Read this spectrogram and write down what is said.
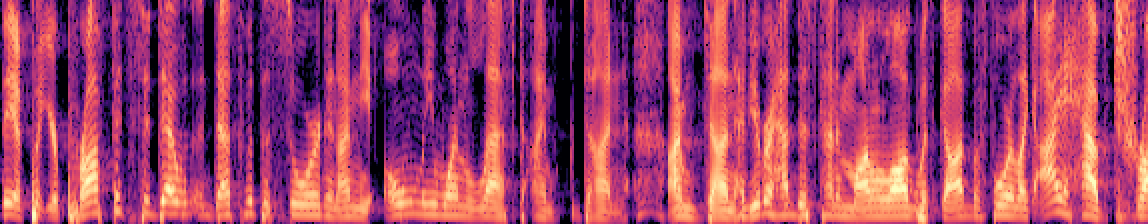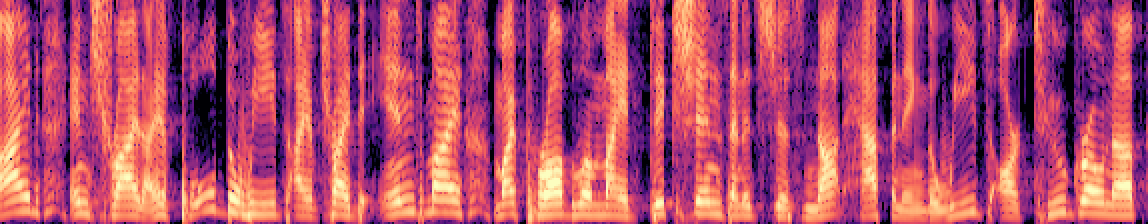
They have put your prophets to death with the sword, and I'm the only one left. I'm done. I'm done. Have you ever had this kind of monologue with God before? Like, I have tried and tried. I have pulled the weeds. I have tried to end my, my problem, my addictions, and it's just not happening. The weeds are too grown up.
